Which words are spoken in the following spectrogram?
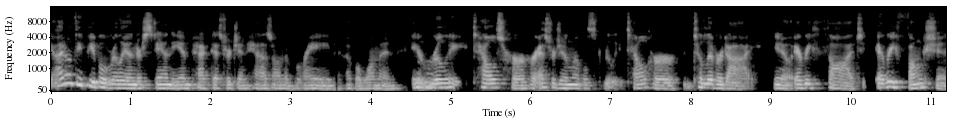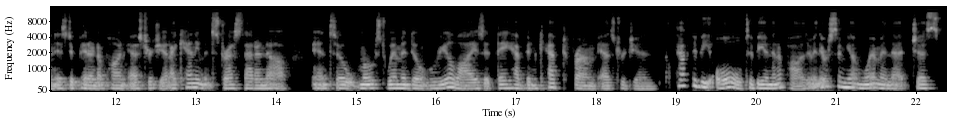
Yeah, I don't think people really understand the impact estrogen has on the brain of a woman. It mm-hmm. really tells her, her estrogen levels really tell her to live or die. You know, every thought, every function is dependent upon estrogen. I can't even stress that enough. And so most women don't realize that they have been kept from estrogen. Have to be old to be in menopause. I mean, there are some young women that just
